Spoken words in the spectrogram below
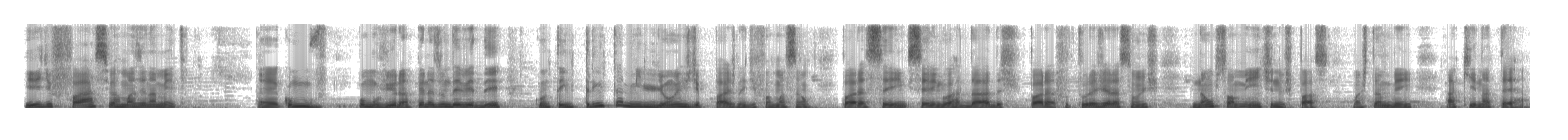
e de fácil armazenamento. É, como, como viram, apenas um DVD contém 30 milhões de páginas de informação para serem, guardadas para futuras gerações, não somente no espaço, mas também aqui na Terra.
